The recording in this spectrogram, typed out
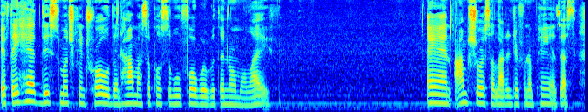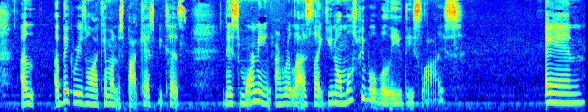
if they had this much control, then how am I supposed to move forward with a normal life? And I'm sure it's a lot of different opinions. That's a, a big reason why I came on this podcast because this morning I realized, like, you know, most people believe these lies. And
